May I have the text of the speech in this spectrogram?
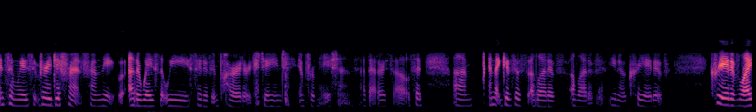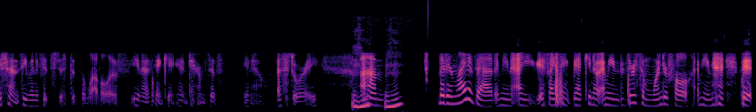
in some ways very different from the other ways that we sort of impart or exchange information about ourselves and um, and that gives us a lot of a lot of you know creative creative license even if it's just at the level of you know thinking in terms of you know a story Mm-hmm. um, mm-hmm. but in light of that, I mean, I if I think back, you know, I mean, there's some wonderful. I mean, the,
